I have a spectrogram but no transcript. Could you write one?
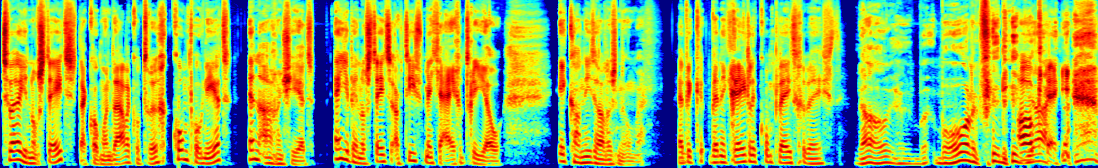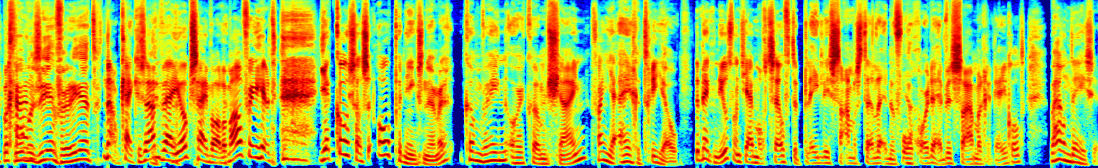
Terwijl je nog steeds, daar komen we dadelijk op terug, componeert en arrangeert. En je bent nog steeds actief met je eigen trio. Ik kan niet alles noemen. Heb ik, ben ik redelijk compleet geweest? nou, eh, be- behoorlijk vind ik. Oké, Ja. we Ik voel gaan... me zeer vereerd. Nou, kijk eens aan, wij ook zijn we allemaal vereerd. Je koos als openingsnummer Come Rain or Come Shine van je eigen trio. Dan ben ik benieuwd, want jij mocht zelf de playlist samenstellen en de volgorde hebben we samen geregeld. Waarom deze?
